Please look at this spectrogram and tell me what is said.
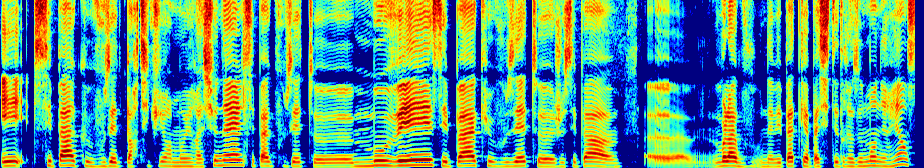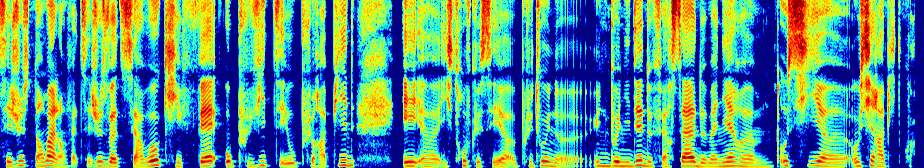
et c'est pas que vous êtes particulièrement irrationnel, c'est pas que vous êtes euh, mauvais c'est pas que vous êtes, euh, je sais pas, euh, voilà, vous n'avez pas de capacité de raisonnement ni rien, c'est juste normal en fait, c'est juste votre cerveau qui fait au plus vite et au plus rapide, et il se trouve que c'est plutôt une, bonne idée de faire ça de manière aussi, rapide quoi.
